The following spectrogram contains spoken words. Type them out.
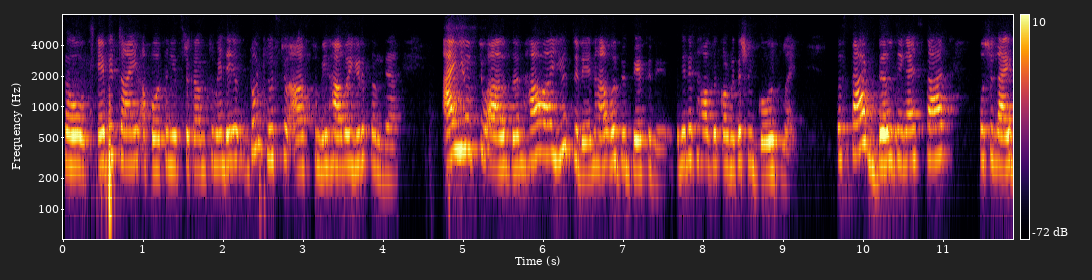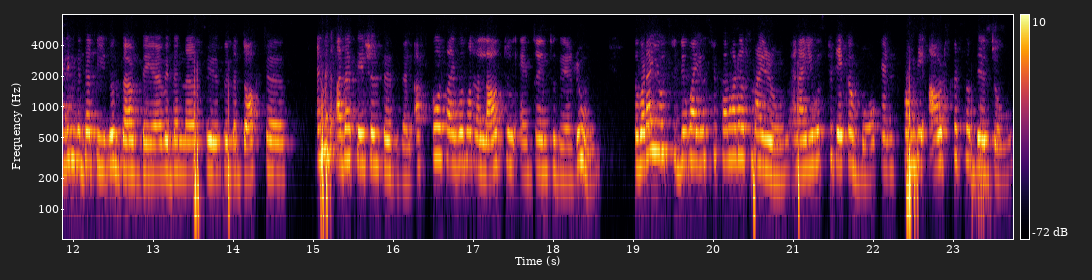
So every time a person used to come to me, they don't used to ask me, how are you, Sandhya? I used to ask them, how are you today and how was your day today? So this is how the conversation goes like. So start building, I start socializing with the people out there, with the nurses, with the doctors, and with other patients as well. Of course, I was not allowed to enter into their room. So what I used to do, I used to come out of my room and I used to take a walk and from the outskirts of their door,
